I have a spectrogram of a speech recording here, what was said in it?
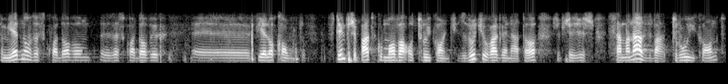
są jedną ze, składową, ze składowych e, wielokątów. W tym przypadku mowa o trójkącie. Zwróć uwagę na to, że przecież sama nazwa trójkąt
